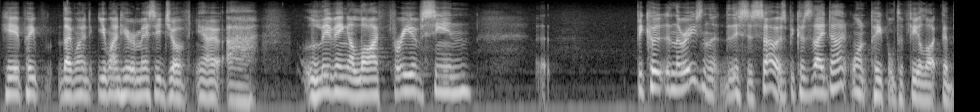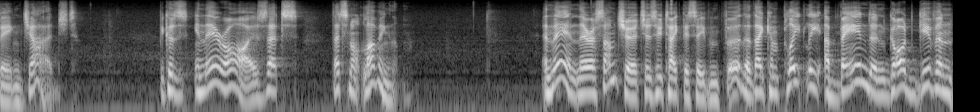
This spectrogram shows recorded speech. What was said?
hear people. They won't. You won't hear a message of you know uh, living a life free of sin. Because and the reason that this is so is because they don't want people to feel like they're being judged. Because in their eyes, that's that's not loving them. And then there are some churches who take this even further. They completely abandon God given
